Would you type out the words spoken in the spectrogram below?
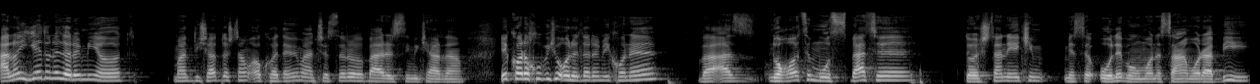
الان یه دونه داره میاد. من دیشب داشتم آکادمی منچستر رو بررسی می‌کردم. یه کار خوبی که اوله داره می‌کنه و از نقاط مثبت داشتن یکی مثل اوله به عنوان سرمربی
